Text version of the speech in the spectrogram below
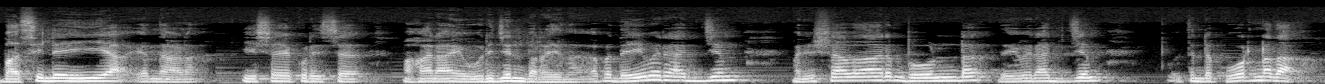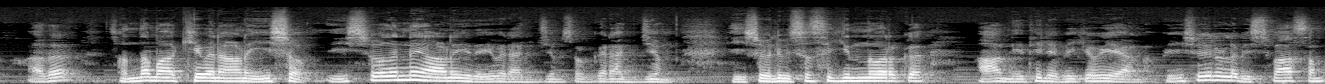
ബസിലെയ്യ എന്നാണ് ഈശോയെക്കുറിച്ച് മഹാനായ ഒരിജിൻ പറയുന്നത്. അപ്പോൾ ദൈവരാജ്യം മനുഷ്യാവതാരം പൂണ്ട് ദൈവരാജ്യം ത്തിന്റെ പൂർണത അത് സ്വന്തമാക്കിയവനാണ് ഈശോ. ഈശോ തന്നെയാണ് ഈ ദൈവരാജ്യം സ്വർഗരാജ്യം. ഈശോയിൽ വിശ്വസിക്കുന്നവർക്ക് ആ നിധി ലഭിക്കുകയാണ്. അപ്പോൾ ഈശോയിലുള്ള വിശ്വാസം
